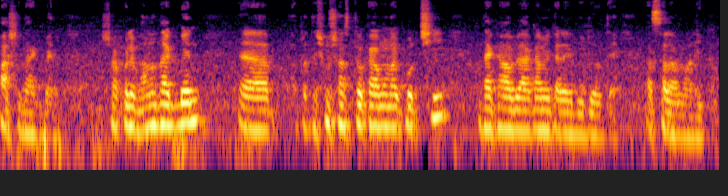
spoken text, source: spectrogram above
পাশে থাকবেন। সকলে ভালো থাকবেন। আপনাদের সুস্বাস্থ্য কামনা করছি। দেখা হবে আগামীকালের ভিডিওতে। আসসালামু আলাইকুম।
